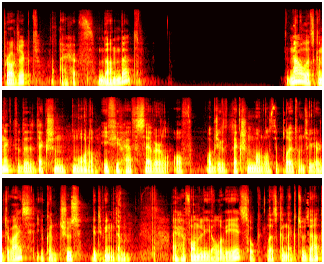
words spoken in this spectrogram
project. I have done that. Now let's connect to the detection model. If you have several of object detection models deployed onto your device, you can choose between them. I have only YOLOv8, so let's connect to that.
